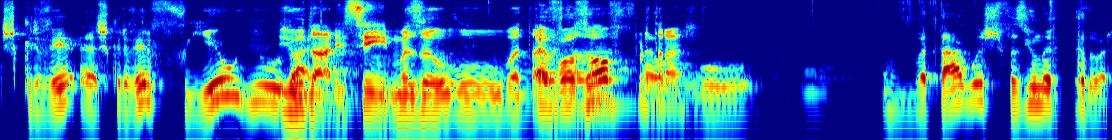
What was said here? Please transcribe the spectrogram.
escrever, a escrever fui eu e o e Dário. E o Dário, sim, mas o, o Batáguas a voz off, por trás. O, o, o Batáguas fazia o narrador.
